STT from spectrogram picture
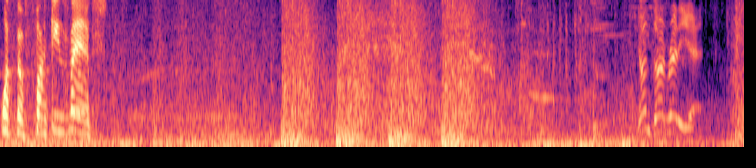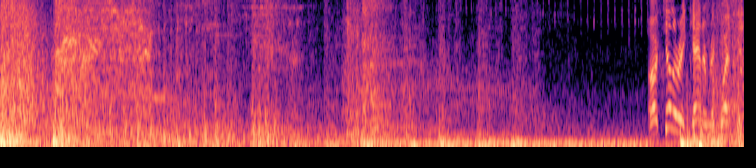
What the fuck is that? Guns aren't ready yet. Artillery cannon requested.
